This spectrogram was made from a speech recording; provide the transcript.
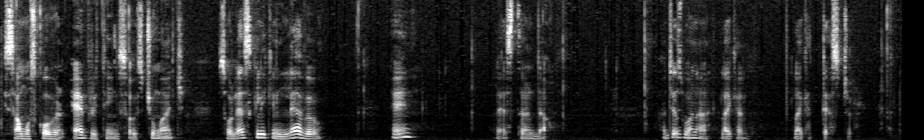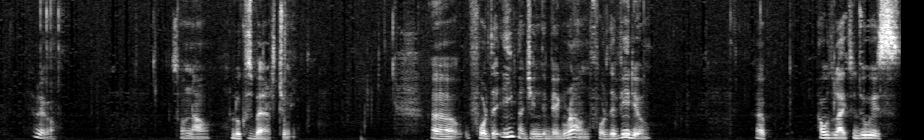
it's almost covered everything so it's too much. So let's click in level and let's turn down. I just wanna like a like a texture. Here we go. So now looks better to me. Uh, for the image in the background for the video uh, I would like to do is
